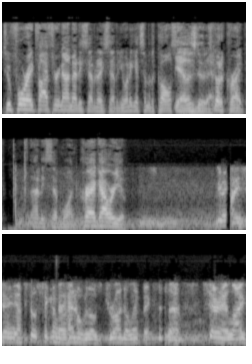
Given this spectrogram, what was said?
Two four eight five three nine ninety seven ninety seven. You want to get some of the calls? Yeah, let's do that. Let's go to Craig. Ninety seven one. Craig, how are you? Great. I say I'm still sticking my head over those drug Olympics. There's a Saturday Night Live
